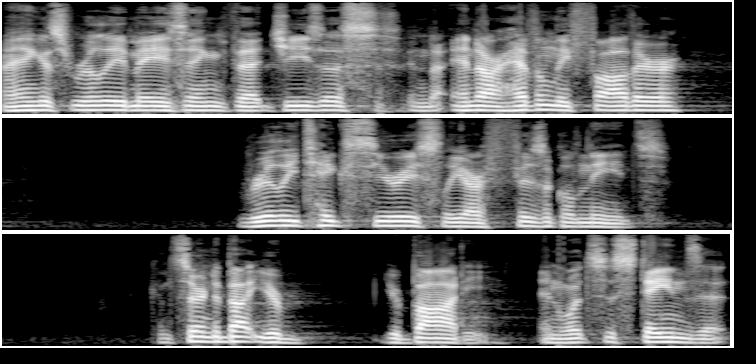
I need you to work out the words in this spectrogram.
I think it's really amazing that Jesus and our Heavenly Father really take seriously our physical needs, concerned about your, your body and what sustains it.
